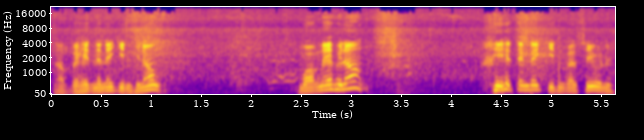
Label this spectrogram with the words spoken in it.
เอาไปเห็ดนั่นได้กินพี่น้องบอกเนี่ยพี่น้องเฮ็ดจังได้กินปลาซิวนี่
